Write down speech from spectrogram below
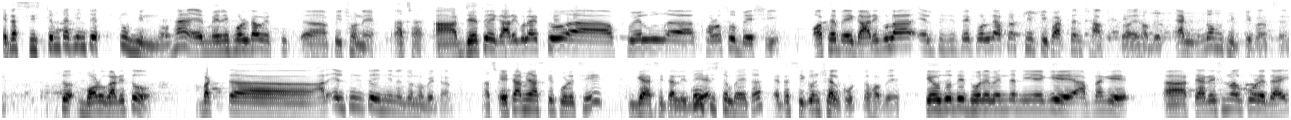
এটা সিস্টেমটা কিন্তু একটু ভিন্ন হ্যাঁ? এর ম্যানিফোল্ডটাও একটু পিছনে। আচ্ছা। আর যেহেতু এই গাড়িগুলো একটু ফুয়েল খরচও বেশি অতএব এই গাড়িগুলা এলপিজি তে করলে আপনার ফিফটি পার্সেন্ট সাশ্রয় হবে একদম ফিফটি পার্সেন্ট তো বড় গাড়ি তো বাট আর এলপিজি তো ইঞ্জিনের জন্য বেটার আচ্ছা। এটা আমি আজকে করেছি গ্যাস ইটালি কোন দিয়ে। সিস্টেম ভাই এটা? এটা সিকোয়েন্সিয়াল করতে হবে। কেউ যদি ধরে বেঁধে নিয়ে গিয়ে আপনাকে ট্র্যাডিশনাল করে দেয়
